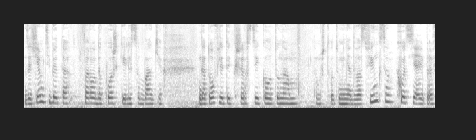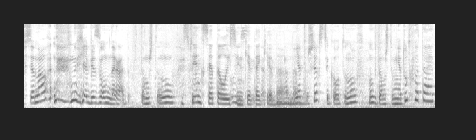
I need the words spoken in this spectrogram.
зачем тебе эта порода кошки или собаки, готов ли ты к шерсти колтунам, потому что вот у меня два сфинкса. Хоть я и профессионал, но я безумно рада, потому что, ну... Сфинксы – это лысенькие, лысенькие такие, да. да Нет да. шерсти, колтунов, ну, потому что мне тут хватает,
